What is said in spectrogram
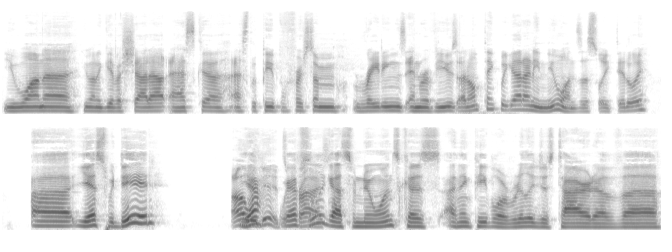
You wanna you wanna give a shout out? Ask uh, ask the people for some ratings and reviews. I don't think we got any new ones this week, did we? Uh, yes, we did. Oh, yeah, we did. We absolutely got some new ones because I think people are really just tired of. uh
